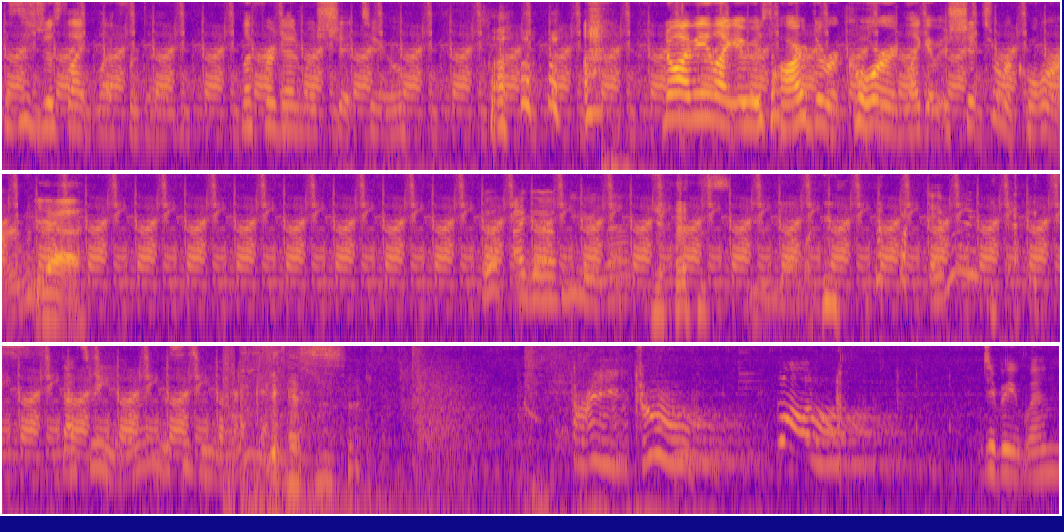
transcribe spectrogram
this is just like Left 4 Dead. Left 4 Dead was shit too. no, I mean like it was hard to record. Like it was shit to record. Yeah. I. You yes. That's me. Yes. Three, two, one. Did we win?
